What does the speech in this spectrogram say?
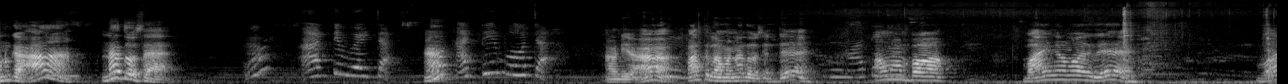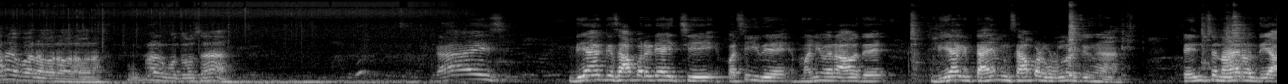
உனக்கா? என்ன தோசை? அப்படியா? பார்த்துலாமா என்ன தோசைன்ட்டு? ஆமாப்பா பயங்கரமா இருக்குது. வர வர வர வர வர. சூப்பரா இருக்குப்பா தோசை. காய்ஸ் தியாக்கு சாப்பாடு ரெடி ஆயிடுச்சு. பசிக்குது. மணி வேற ஆகுது. தியாக்கு டைமுக்கு சாப்பாடு கொடுக்கணும்னு வச்சுக்கோங்க. டென்ஷன் ஆயிரும் தியா.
